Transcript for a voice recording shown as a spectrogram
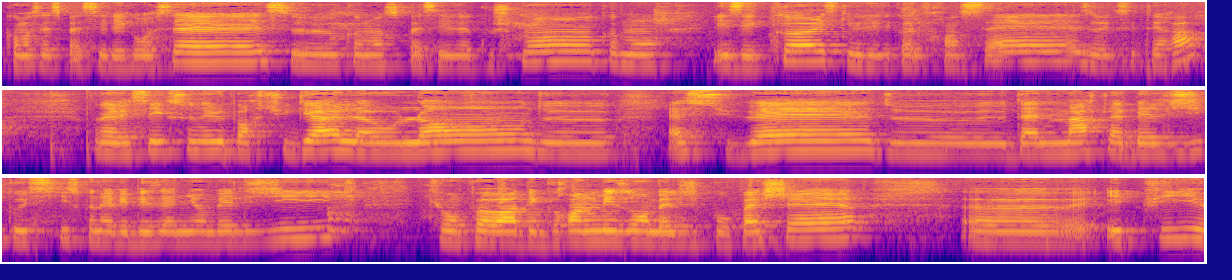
comment ça se passait les grossesses, euh, comment se passaient les accouchements, comment les écoles, est-ce qu'il y avait des écoles françaises, etc. On avait sélectionné le Portugal, la Hollande, la Suède, euh, Danemark, la Belgique aussi, parce qu'on avait des amis en Belgique, qu'on peut avoir des grandes maisons en Belgique pour pas cher. et puis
